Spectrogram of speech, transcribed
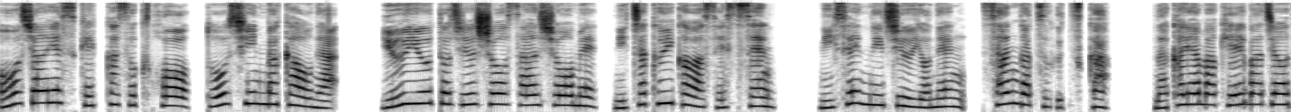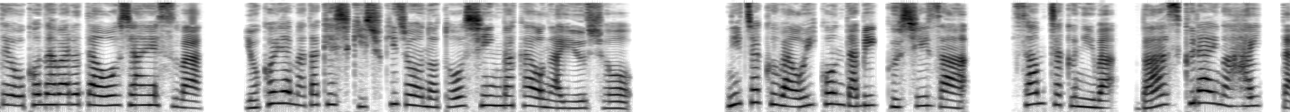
オーシャン S 結果速報、東進マカオが、悠々と重賞3勝目、2着以下は接戦。2024年3月2日、中山競馬場で行われたオーシャン S は、横山武式式場の東進マカオが優勝。2着は追い込んだビッグシーザー。3着にはバースクライが入った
